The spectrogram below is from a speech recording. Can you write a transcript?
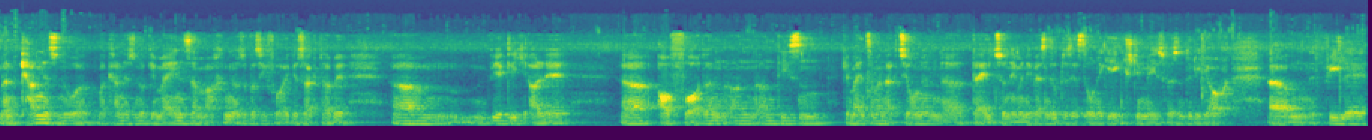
man kann es nur, man kann es nur gemeinsam machen. Also was ich vorher gesagt habe, wirklich alle äh, auffordern, an, an diesen gemeinsamen Aktionen äh, teilzunehmen. Ich weiß nicht, ob das jetzt ohne Gegenstimme ist, weil es natürlich auch ähm, viele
